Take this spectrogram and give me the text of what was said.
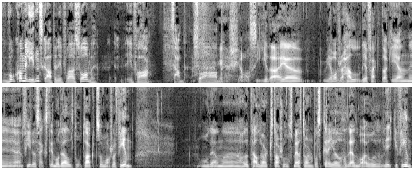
Hvor kommer lidenskapen ifra Saab? Ifra Saab? Saab. Ja, si det. Jeg, jeg var så heldig jeg fikk tak i en, en 64-modell totakt som var så fin. Og den eh, hadde tilhørt stasjonsmesteren på Skrei, og den var jo like fin.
